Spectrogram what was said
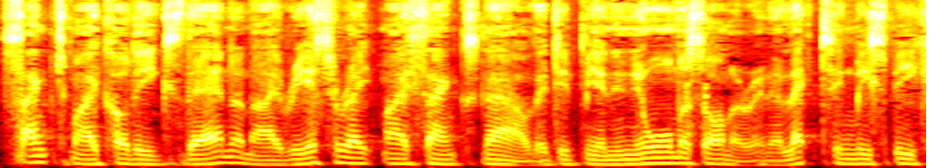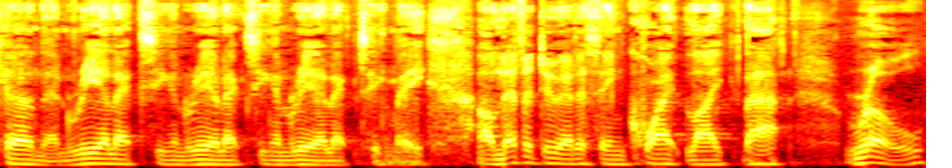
thanked my colleagues then, and I reiterate my thanks now. They did me an enormous honour in electing me Speaker and then re-electing and re-electing and re-electing me. I'll never do anything quite like that role,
